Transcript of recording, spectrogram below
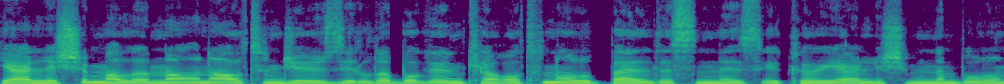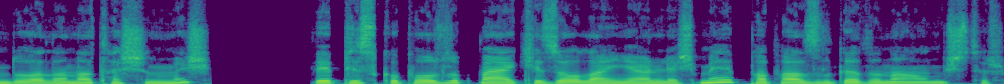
Yerleşim alanı 16. yüzyılda bugünkü Altınoluk beldesinin eski köy yerleşiminin bulunduğu alana taşınmış ve piskopozluk merkezi olan yerleşme papazlık adını almıştır.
